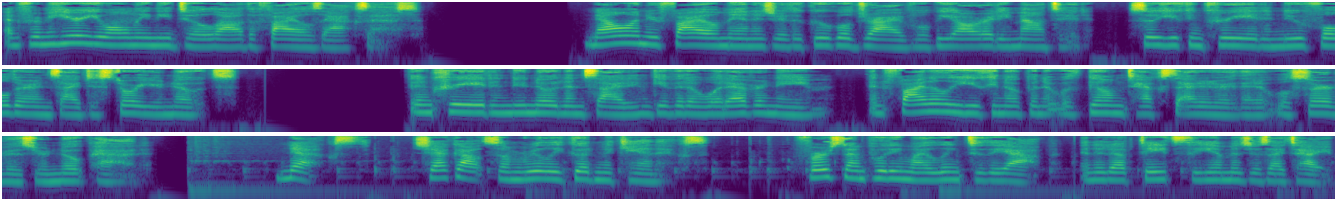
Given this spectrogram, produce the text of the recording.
And from here you only need to allow the files access. Now on your file manager the Google Drive will be already mounted, so you can create a new folder inside to store your notes. Then create a new note inside and give it a whatever name, and finally you can open it with GNOME text editor that it will serve as your notepad. Next, check out some really good mechanics. First I'm putting my link to the app, and it updates the image as I type.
